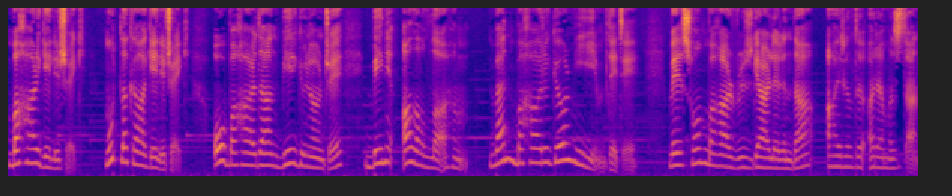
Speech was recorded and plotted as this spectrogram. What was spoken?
Bahar gelecek, mutlaka gelecek. O bahardan bir gün önce beni al Allah'ım, ben baharı görmeyeyim dedi ve sonbahar rüzgarlarında ayrıldı aramızdan.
